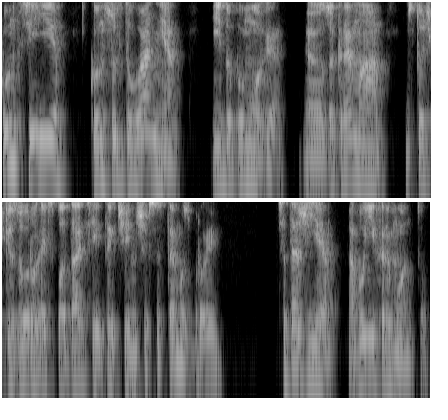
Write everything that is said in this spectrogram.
функції консультування і допомоги, зокрема з точки зору експлуатації тих чи інших систем озброєнь. Це теж є, або їх ремонту.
